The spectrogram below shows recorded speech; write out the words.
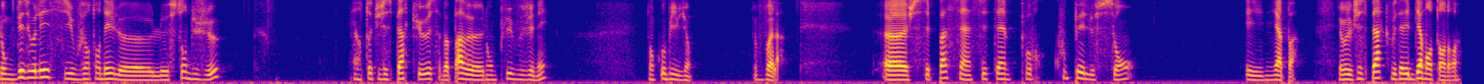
Donc désolé si vous entendez le, son du jeu. Et en tout cas j'espère que ça va pas euh, non plus vous gêner. Donc Oblivion. Voilà. Euh, je sais pas si c'est un système pour couper le son. Et il n'y a pas. Donc j'espère que vous allez bien m'entendre.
